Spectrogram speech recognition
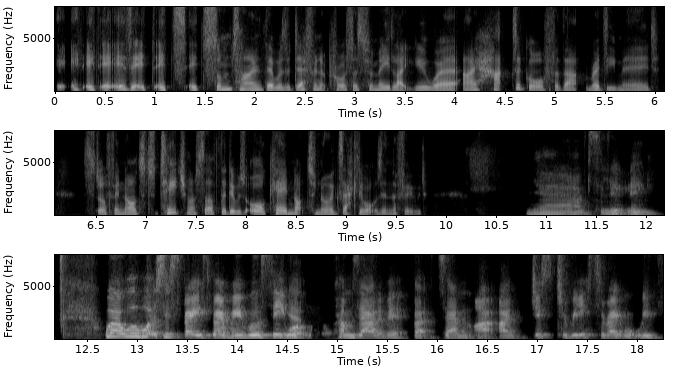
it, it, it is it, it's it's sometimes there was a definite process for me like you where I had to go for that ready-made stuff in order to teach myself that it was okay not to know exactly what was in the food. Yeah, absolutely. Well, we'll watch this space, won't we? We'll see yeah. what comes out of it. But um, I, I just to reiterate what we've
